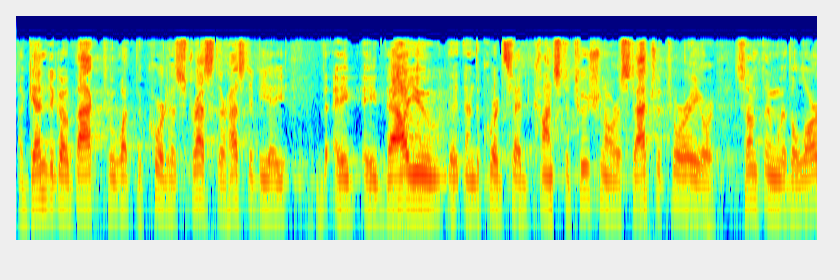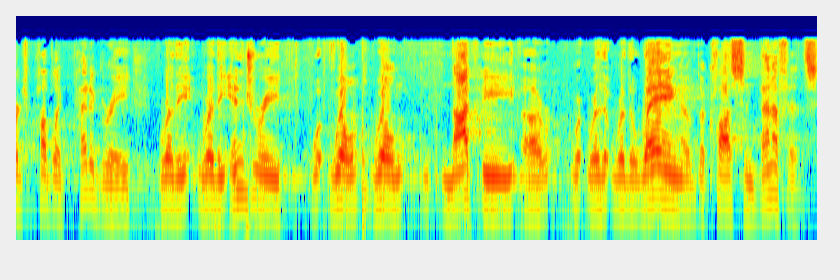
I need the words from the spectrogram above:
Again, to go back to what the court has stressed, there has to be a, a, a value, that, and the court said constitutional or statutory or something with a large public pedigree where the, where the injury w- will, will not be, uh, where, the, where the weighing of the costs and benefits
